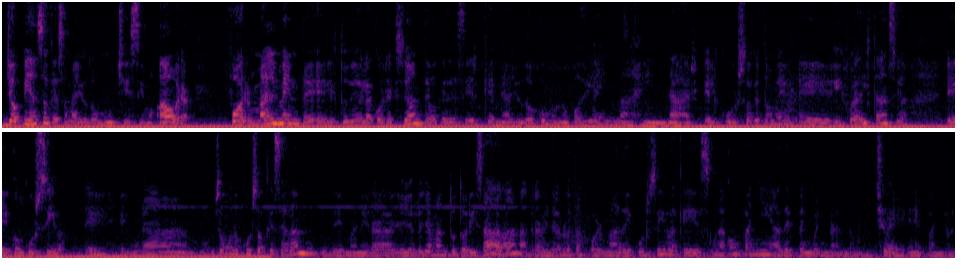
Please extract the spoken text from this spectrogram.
Yo pienso que eso me ayudó muchísimo. Ahora, formalmente el estudio de la corrección, tengo que decir que me ayudó como no podía imaginar el curso que tomé eh, y fue a distancia eh, concursiva. Eh, es una, son unos cursos que se dan de manera, ellos lo llaman tutorizada a través de la plataforma de Cursiva, que es una compañía de Penguin Random eh, en español.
